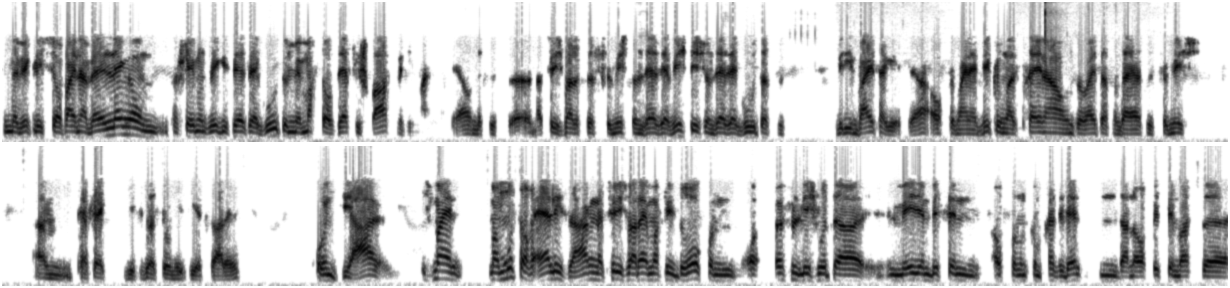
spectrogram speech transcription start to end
sind da wirklich auf einer Wellenlänge und verstehen uns wirklich sehr, sehr gut und mir macht auch sehr viel Spaß mit ihm. Ja, und das ist, äh, natürlich war das für mich dann sehr, sehr wichtig und sehr, sehr gut, dass es mit ihm weitergeht, ja, auch für meine Entwicklung als Trainer und so weiter. Von daher ist es für mich ähm, perfekt, die Situation, wie sie jetzt gerade ist. Und ja, ich meine, man muss auch ehrlich sagen, natürlich war da immer viel Druck und öffentlich wurde da in den Medien ein bisschen, auch von unserem Präsidenten, dann auch ein bisschen was äh,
